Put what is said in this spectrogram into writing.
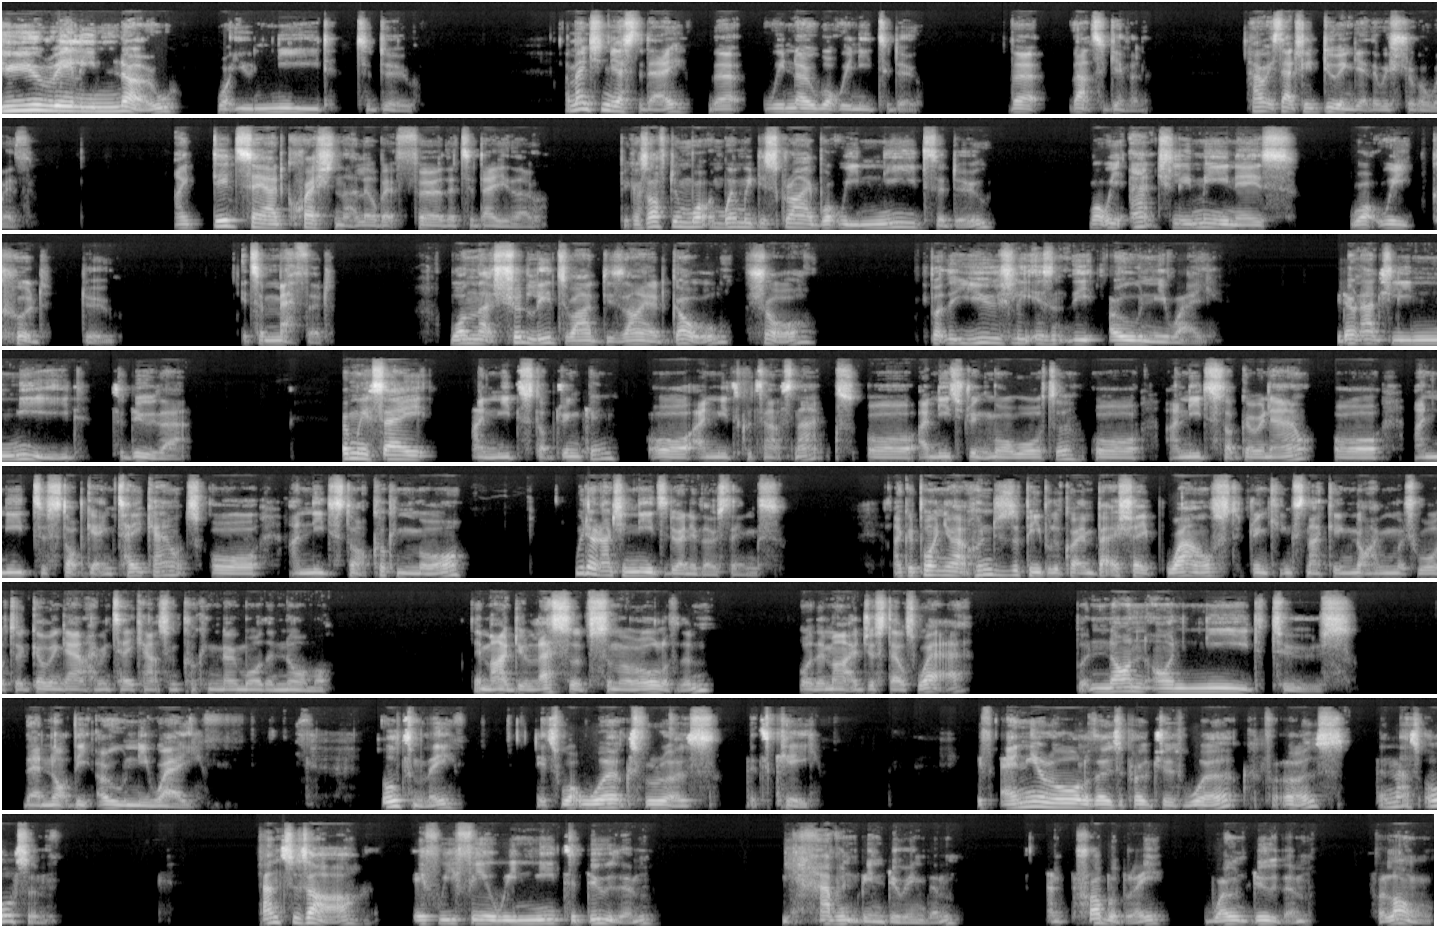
Do you really know what you need to do? I mentioned yesterday that we know what we need to do, that that's a given. How it's actually doing it that we struggle with. I did say I'd question that a little bit further today, though, because often what, when we describe what we need to do, what we actually mean is what we could do. It's a method, one that should lead to our desired goal, sure, but that usually isn't the only way. We don't actually need to do that. When we say, I need to stop drinking, or I need to cut out snacks, or I need to drink more water, or I need to stop going out, or I need to stop getting takeouts, or I need to start cooking more, we don't actually need to do any of those things. I could point you out hundreds of people who've got in better shape whilst drinking, snacking, not having much water, going out, having takeouts, and cooking no more than normal. They might do less of some or all of them, or they might adjust elsewhere, but none are need tos. They're not the only way. Ultimately, it's what works for us that's key. If any or all of those approaches work for us, then that's awesome. Chances are, if we feel we need to do them, we haven't been doing them and probably won't do them for long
